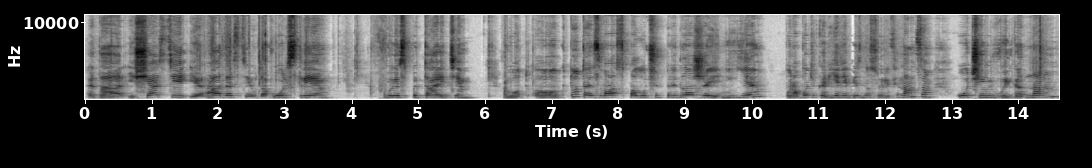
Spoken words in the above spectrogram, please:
Это и счастье, и радость, и удовольствие вы испытаете. Вот. Э, кто-то из вас получит предложение по работе, карьере, бизнесу или финансам. Очень выгодно.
